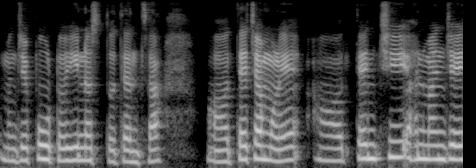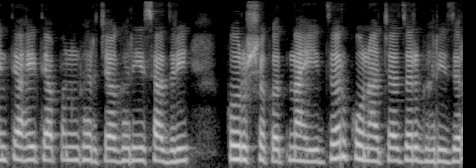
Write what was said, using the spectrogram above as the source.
म्हणजे फोटोही नसतो त्यांचा. त्याच्यामुळे त्यांची हनुमान जयंती आहे ती आपण घरच्या घरी साजरी करू शकत नाही. जर कोणाच्या जर घरी जर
